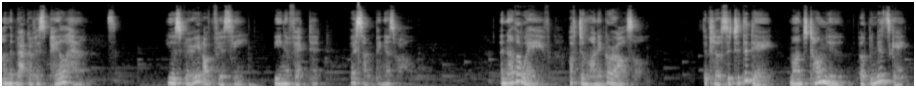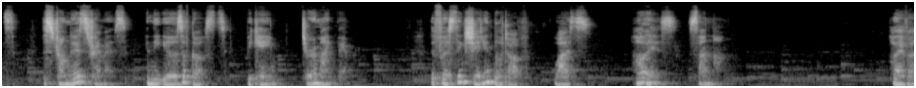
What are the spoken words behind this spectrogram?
on the back of his pale hands. He was very obviously being affected by something as well. Another wave of demonic arousal. The closer to the day Mount Tonglu opened its gates, the stronger its tremors in the ears of ghosts became to remind them. The first thing Xie Lian thought of was, how is San Lang? However,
